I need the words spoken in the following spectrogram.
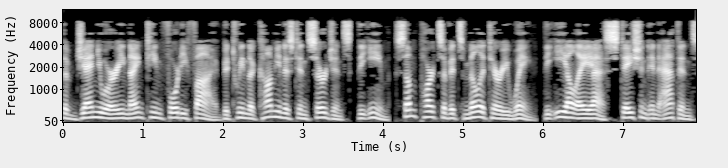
of January 1945 between the Communist insurgents, the EAM, some parts of its military wing, the ELAS stationed in Athens,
